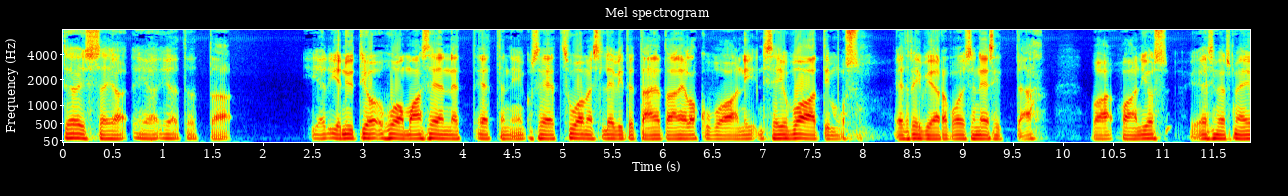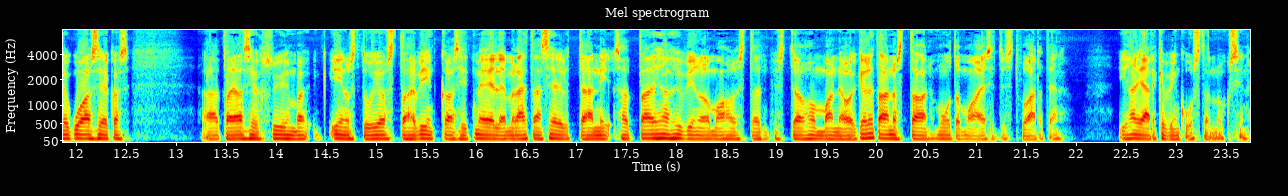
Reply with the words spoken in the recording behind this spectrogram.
töissä ja, ja, ja, tota, ja, ja nyt jo huomaa sen, että, että niin kuin se, että Suomessa levitetään jotain elokuvaa, niin, niin se ei ole vaatimus, että Riviera voi sen esittää, vaan, vaan jos esimerkiksi meidän joku asiakas ää, tai asiakasryhmä innostuu jostain ja vinkkaa siitä meille ja me lähdetään selvittämään, niin saattaa ihan hyvin olla mahdollista, että pystytään hommaan ne oikeudet ainoastaan muutamaa esitystä varten ihan järkevin kustannuksin.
